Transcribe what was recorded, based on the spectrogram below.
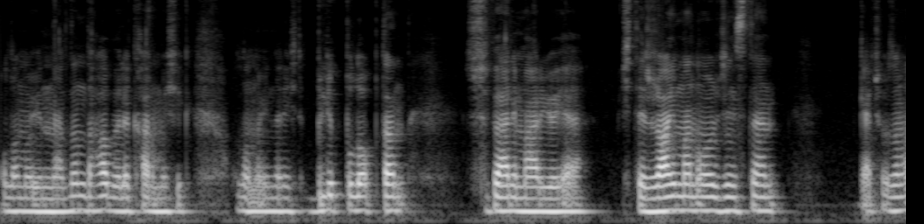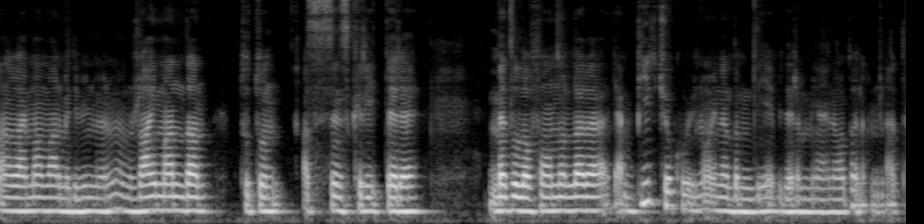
olan oyunlardan daha böyle karmaşık olan oyunlar işte Blip Blop'tan Super Mario'ya işte Rayman Origins'ten gerçi o zaman Rayman var mıydı bilmiyorum ama Rayman'dan tutun Assassin's Creed'lere Medal of Honor'lara yani birçok oyun oynadım diyebilirim yani o dönemlerde.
